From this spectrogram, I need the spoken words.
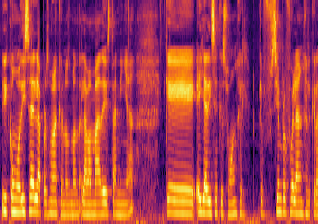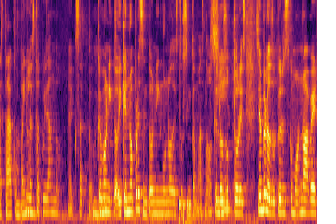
Y como dice la persona que nos manda, la mamá de esta niña, que ella dice que es su ángel, que siempre fue el ángel que la estaba Que acompañando. la está cuidando, exacto. Qué bonito. Y que no presentó ninguno de estos síntomas, ¿no? Que Sí. los doctores, siempre los doctores es como, no, a ver,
